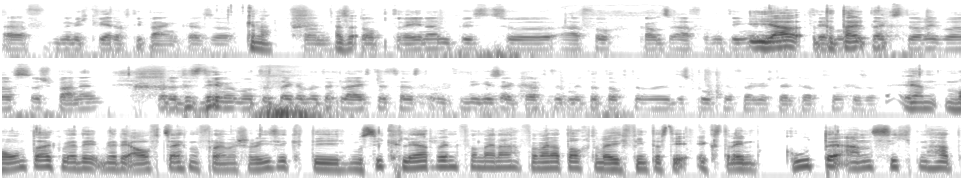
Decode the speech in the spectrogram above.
äh, nämlich quer durch die Bank. Also genau. von also, Top-Trainern bis zu einfach ganz einfachen Dingen. Ja, der total. Muttertag-Story war auch so spannend. Oder das Thema Muttertag aber durchleuchtet hast. Und wie gesagt, auch mit der Tochter, wo ich das Buch mir vorgestellt habe. Also. Ja, Montag werde ich, werde ich aufzeichnen, freue mich schon riesig, die Musiklehrerin von meiner, von meiner Tochter, weil ich finde, dass die extrem gute Ansichten hat,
